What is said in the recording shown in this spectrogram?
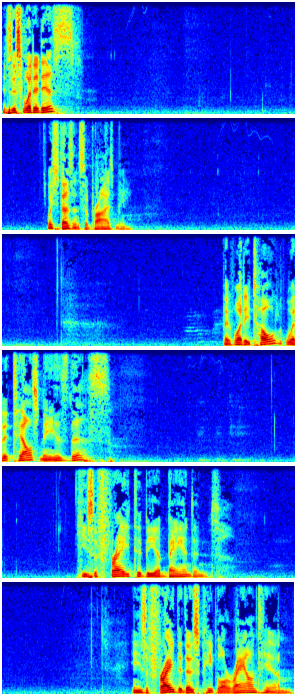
Is this what it is? Which doesn't surprise me. But what he told, what it tells me is this. He's afraid to be abandoned. And he's afraid that those people around him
